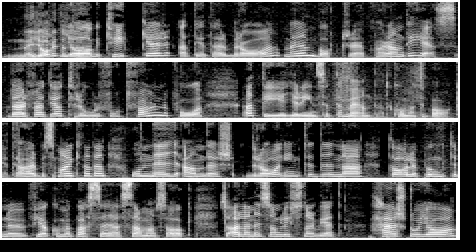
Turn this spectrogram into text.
Nej, jag vet inte. Jag tycker att det är bra med en bortre parentes. Därför att jag tror fortfarande på att det ger incitament att komma tillbaka till arbetsmarknaden. Och nej Anders, dra inte dina talepunkter nu för jag kommer bara säga samma sak. Så alla ni som lyssnar vet, här står jag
